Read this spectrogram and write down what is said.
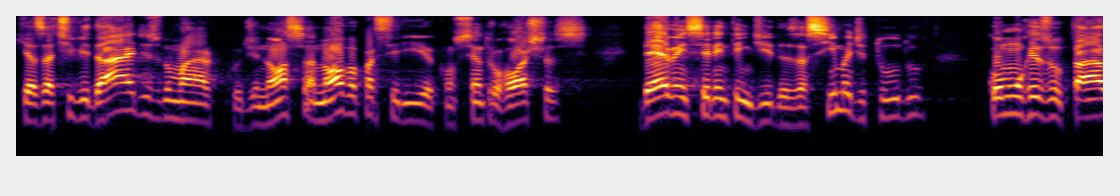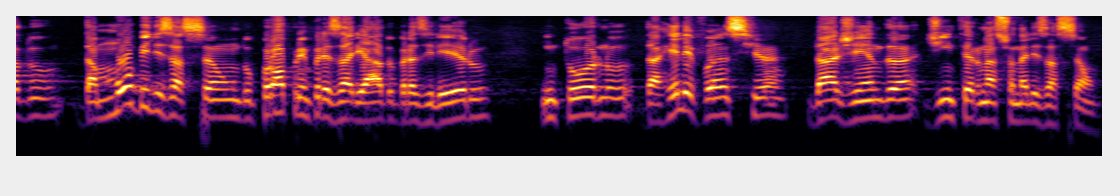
que as atividades do marco de nossa nova parceria com o Centro Rochas devem ser entendidas, acima de tudo, como um resultado da mobilização do próprio empresariado brasileiro em torno da relevância da agenda de internacionalização.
